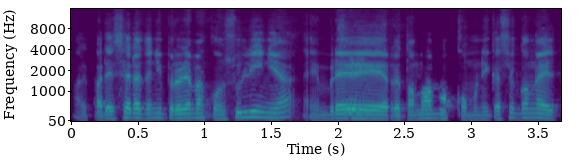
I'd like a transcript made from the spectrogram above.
Al parecer ha tenido problemas con su línea. En breve retomamos comunicación con él.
